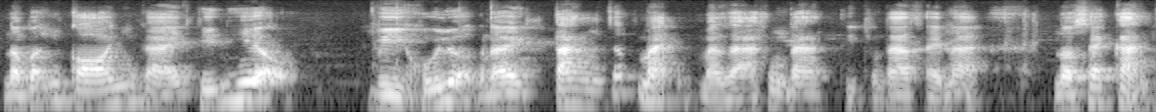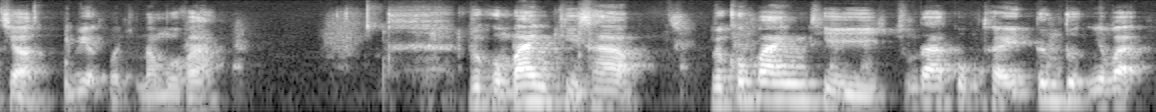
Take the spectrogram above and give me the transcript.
nó vẫn có những cái tín hiệu vì khối lượng ở đây tăng rất mạnh mà giá không tăng thì chúng ta thấy là nó sẽ cản trở cái việc của chúng ta mua vào. Vietcombank thì sao? Vietcombank thì chúng ta cũng thấy tương tự như vậy.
